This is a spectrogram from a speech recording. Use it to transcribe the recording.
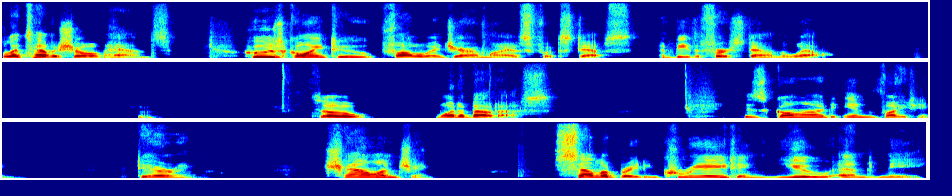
Let's have a show of hands. Who's going to follow in Jeremiah's footsteps and be the first down the well? So what about us? Is God inviting, daring, challenging, celebrating, creating you and me?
